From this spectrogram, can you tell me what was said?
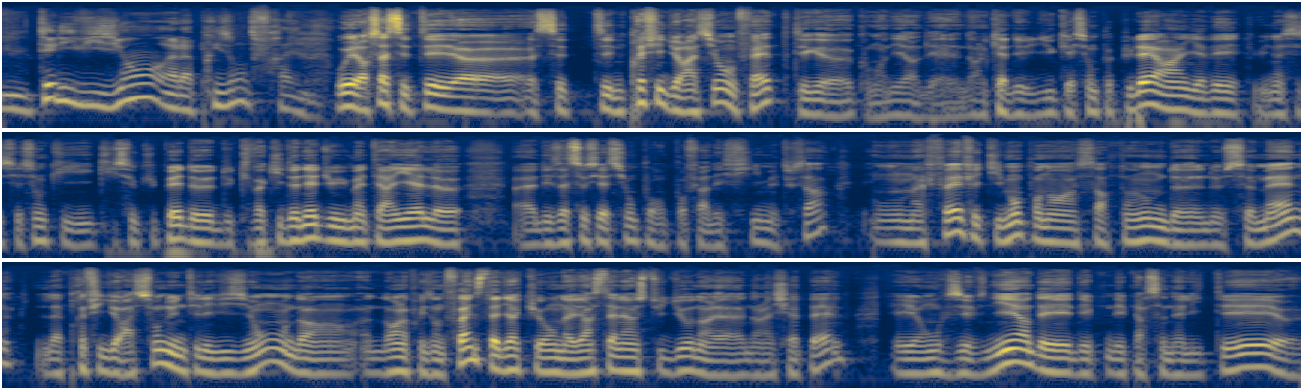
une, télévision à la prison de Fresnes. Oui, alors ça, c'était c'était une préfiguration, en fait. comment dire, dans le cadre de l'éducation populaire, hein, il y avait une association qui, s'occupait de, qui donnait du matériel à des associations pour, pour faire des films et tout ça. On a fait effectivement pendant un certain nombre de, semaines la préfiguration d'une télévision dans dans, la prison de Fresnes, c'est-à-dire qu'on avait installé un studio dans la, dans la chapelle et on faisait venir des, des, personnalités. Euh,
